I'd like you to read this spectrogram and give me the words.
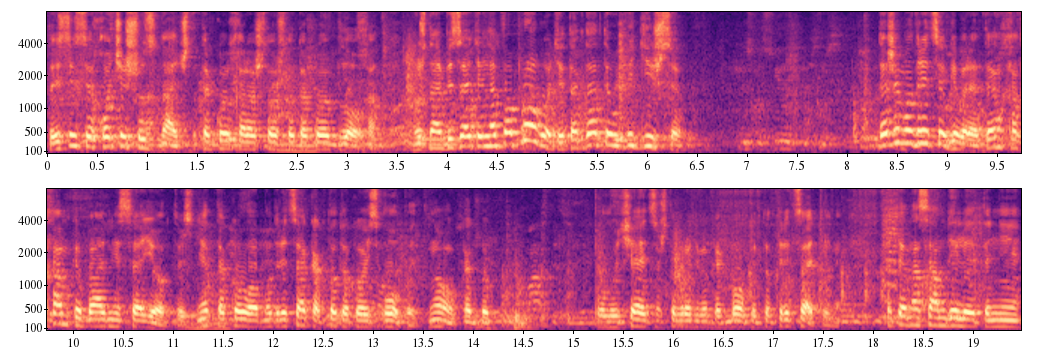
То есть, если хочешь узнать, что такое хорошо, что такое плохо, нужно обязательно попробовать, и тогда ты убедишься. Даже мудрецы говорят, эн хахам кабаль не сайот. То есть нет такого мудреца, как кто такой есть опыт. Ну, как бы получается, что вроде бы как бы опыт отрицательный. Хотя на самом деле это не,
